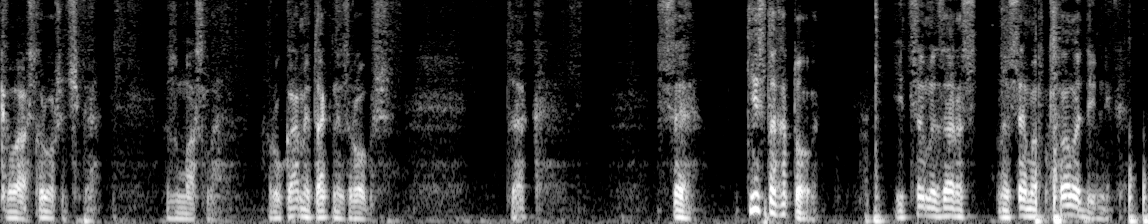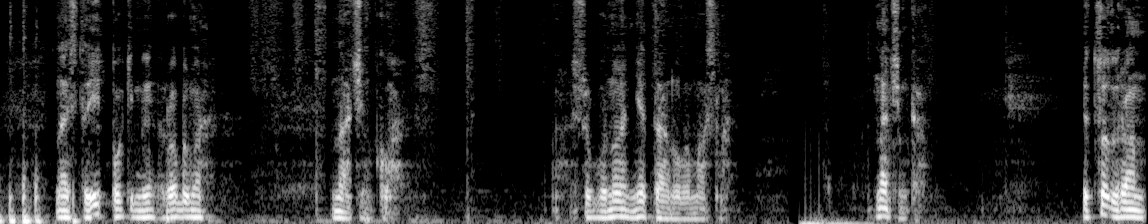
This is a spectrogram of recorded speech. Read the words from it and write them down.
Клас, крошечка з масла. Руками так не зробиш. Так. Все. Тісто готове. І це ми зараз несемо в холодильник. Най стоїть, поки ми робимо начинку. Щоб воно не тануло масло. Начинка. 500 грам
